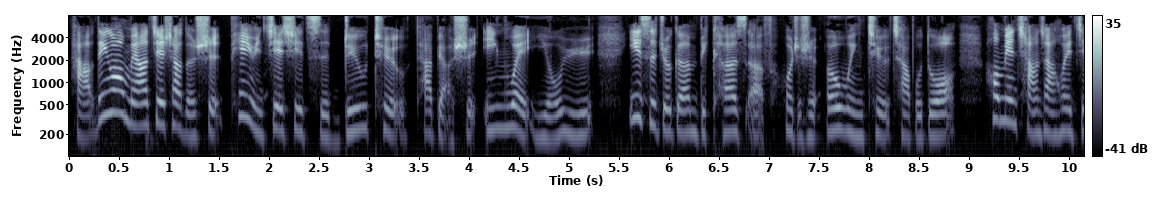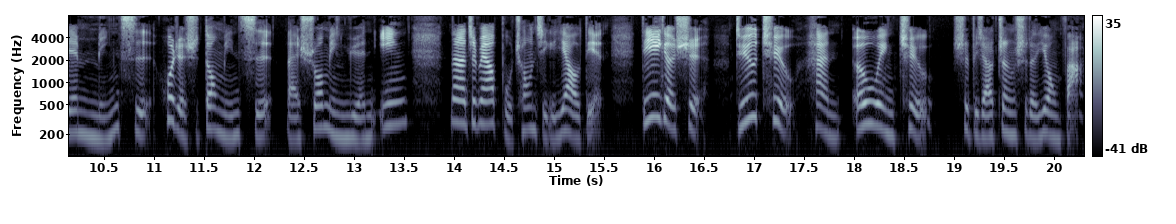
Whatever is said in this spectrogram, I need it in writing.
好，另外我们要介绍的是片语介系词 due to，它表示因为、由于，意思就跟 because of 或者是 owing to 差不多。后面常常会接名词或者是动名词来说明原因。那这边要补充几个要点，第一个是。Due to 和 owing to 是比较正式的用法，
